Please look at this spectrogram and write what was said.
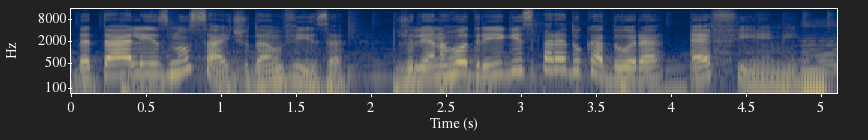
Detalhes no site da Anvisa. Juliana Rodrigues para Educadora FM.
